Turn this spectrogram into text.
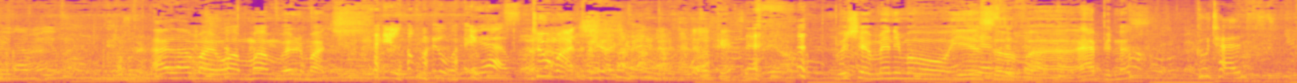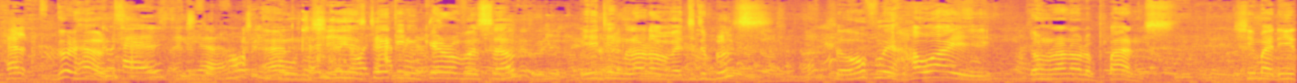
We love you. I love my mom very much. I love my wife. Yeah. Too much. Okay. Wish her many more years Yes, of uh, happiness, Good health. Health. good health. Good health. Yeah. And she is taking care of herself, eating a lot of vegetables. So hopefully Hawaii don't run out of plants. She might eat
